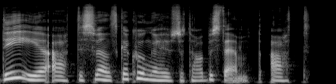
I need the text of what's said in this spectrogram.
Det är att det svenska kungahuset har bestämt att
